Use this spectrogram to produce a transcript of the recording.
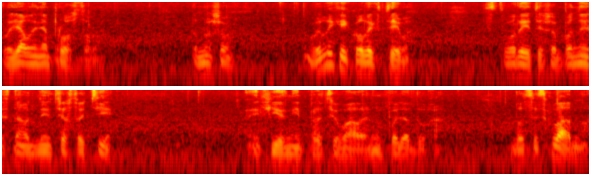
проявлення простору. Тому що великий колектив створити, щоб вони на одній частоті ефірній працювали, ну, поля духа, досить складно.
